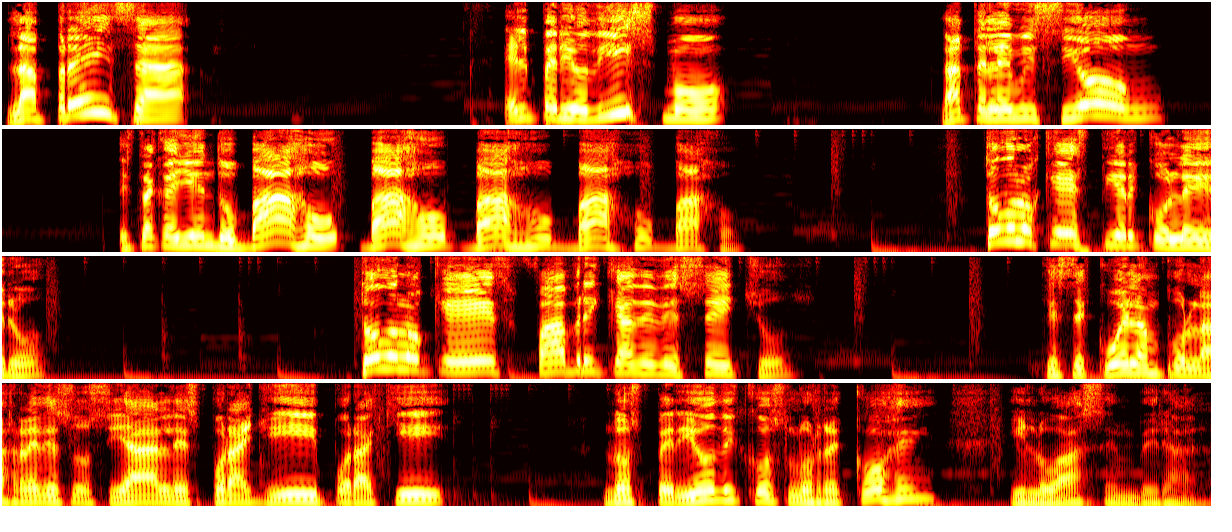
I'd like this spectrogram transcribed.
La prensa, el periodismo, la televisión está cayendo bajo, bajo, bajo, bajo, bajo. Todo lo que es tiercolero, todo lo que es fábrica de desechos, que se cuelan por las redes sociales, por allí, por aquí. Los periódicos lo recogen y lo hacen viral.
